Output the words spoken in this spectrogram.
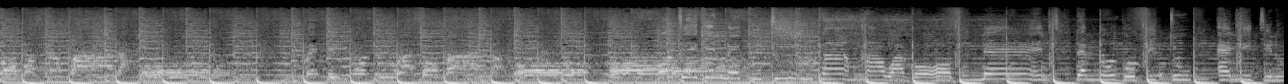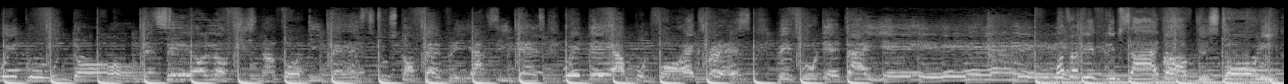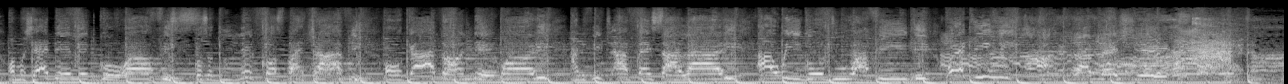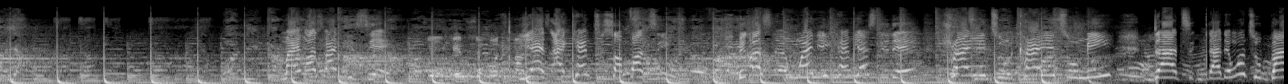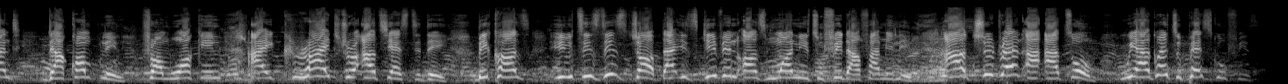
Of us na father, oh. Wetin go do us survive, oh. Our government. Them no go fit do anything we go undo Them say all of this na for the best To stop every accident wey dey happen for express before they die yeah. But on the flip side of the story Omo share they let go office Cause of delay caused by traffic. Oh Oga don they worry? And if it fit affect salary How we go do our feeding? Wetin we ah, are is here. So came to support him. Yes, I came to support him because uh, when he came yesterday, trying to crying to me that that they want to ban their company from working, I cried throughout yesterday because it is this job that is giving us money to feed our family. Our children are at home. We are going to pay school fees.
